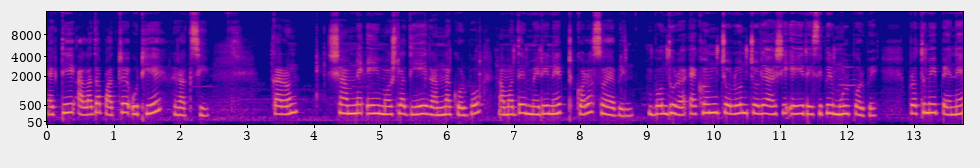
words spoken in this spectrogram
একটি আলাদা পাত্রে উঠিয়ে রাখছি। কারণ সামনে এই মশলা দিয়েই রান্না করব। আমাদের মেরিনেট করা সয়াবিন। বন্ধুরা, এখন চলুন চলে আসি এই রেসিপির মূল পর্বে। প্রথমেই প্যানে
